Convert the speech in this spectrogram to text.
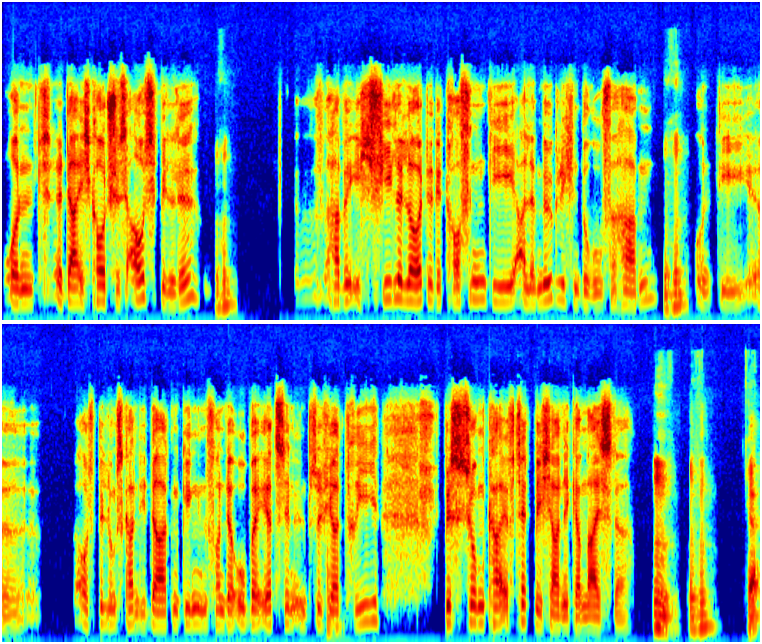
Und äh, da ich Coaches ausbilde, Mhm. habe ich viele Leute getroffen, die alle möglichen Berufe haben Mhm. und die äh, Ausbildungskandidaten gingen von der Oberärztin in Psychiatrie bis zum Kfz-Mechanikermeister. Mhm. Mhm. Ja.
